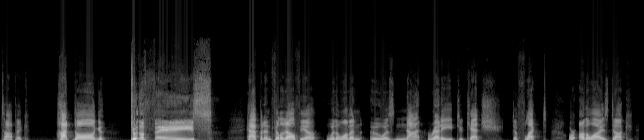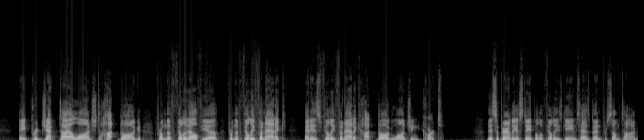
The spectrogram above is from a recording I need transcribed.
topic. Hot dog to the face! Happened in Philadelphia with a woman who was not ready to catch, deflect, or otherwise duck a projectile launched hot dog from the Philadelphia, from the Phillie Phanatic and his Phillie Phanatic hot dog launching cart. This apparently a staple of Phillies games has been for some time.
